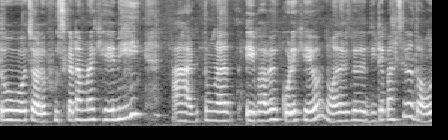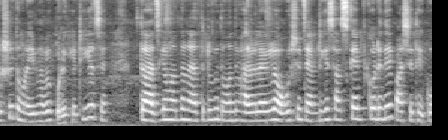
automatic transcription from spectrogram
তো চলো ফুচকাটা আমরা খেয়ে নিই। আর তোমরা এইভাবে করে খেয়েও তোমাদেরকে দিতে পারছি না, তো অবশ্যই তোমরা এইভাবে করে খেয়ে, ঠিক আছে? তো আজকের মতন এতটুকু। তোমাদের ভালো লাগলে অবশ্যই চ্যানেলটিকে সাবস্ক্রাইব করে দিয়ে পাশে থেকো।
